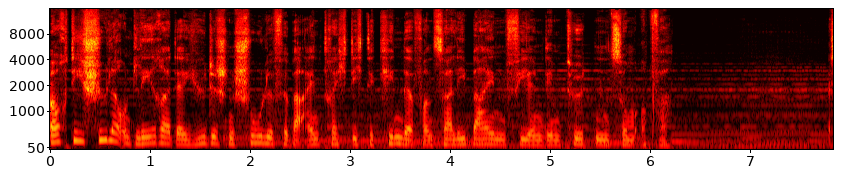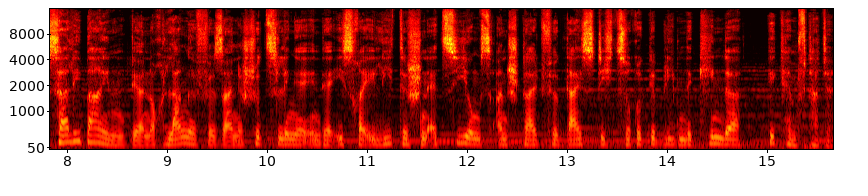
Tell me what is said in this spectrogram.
Auch die Schüler und Lehrer der jüdischen Schule für beeinträchtigte Kinder von Salibain fielen dem Töten zum Opfer. Salibain, der noch lange für seine Schützlinge in der israelitischen Erziehungsanstalt für geistig zurückgebliebene Kinder gekämpft hatte.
